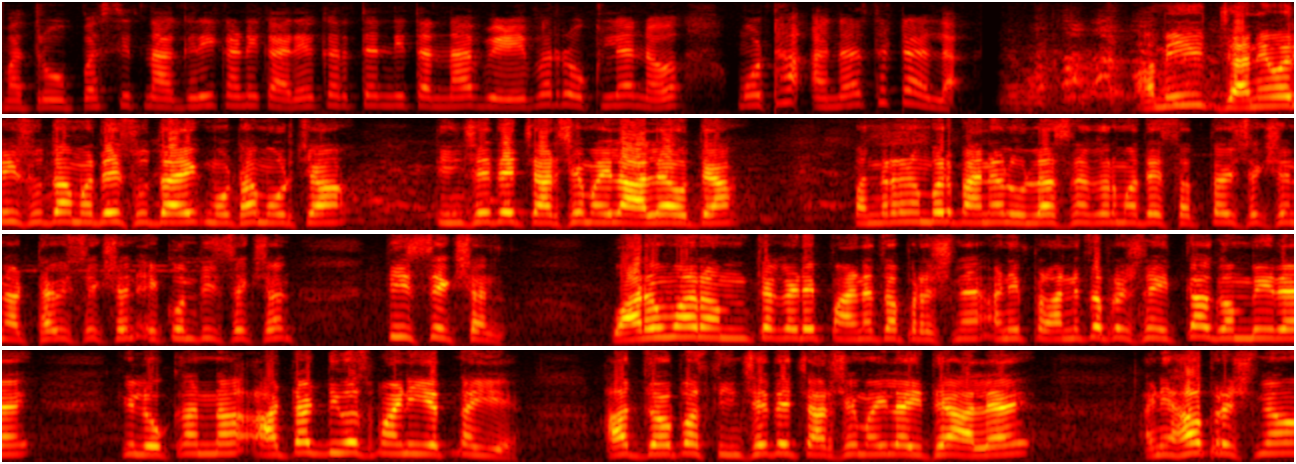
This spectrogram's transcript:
मात्र उपस्थित नागरिक आणि कार्यकर्त्यांनी त्यांना वेळेवर रोखल्यानं मोठा अनर्थ टळला. आम्ही जानेवारी सुद्धा मध्ये सुद्धा एक मोठा मोर्चा तीनशे ते चारशे महिला आल्या होत्या. पंधरा नंबर पॅनल उल्हासनगरमध्ये सत्तावीस सेक्शन अठ्ठावीस सेक्शन एकोणतीस सेक्शन तीस सेक्शन. वारंवार आमच्याकडे पाण्याचा प्रश्न आहे आणि पाण्याचा प्रश्न इतका गंभीर आहे की लोकांना आठ आठ दिवस पाणी येत नाही आहे आज जवळपास तीनशे ते चारशे महिला इथे आल्या आहे. आणि हा प्रश्न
